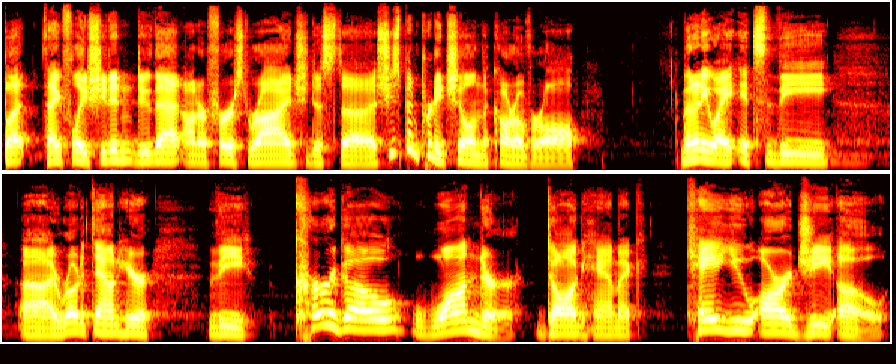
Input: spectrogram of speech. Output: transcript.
But thankfully, she didn't do that on her first ride. She just uh, she's been pretty chill in the car overall. But anyway, it's the uh, I wrote it down here. The Kurgo Wander dog hammock, K U R G O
